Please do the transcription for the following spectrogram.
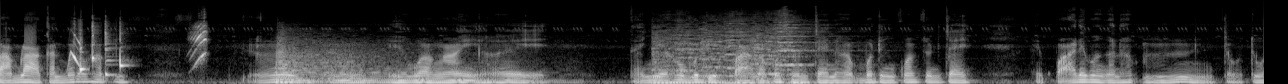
ตามล่ากันบ่เนาะครับอืมอืมเรียกว่าไงเอ้ยแต่เงี้ยเฮาบดีดปากับบ่สนใจนะครับบ่ดึงความสนใจ ให้ปลาได้เบิ่งกันครับ อืมเจ้าตัว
